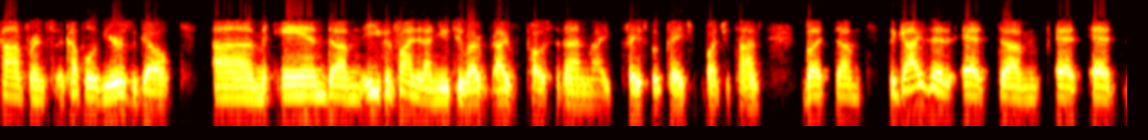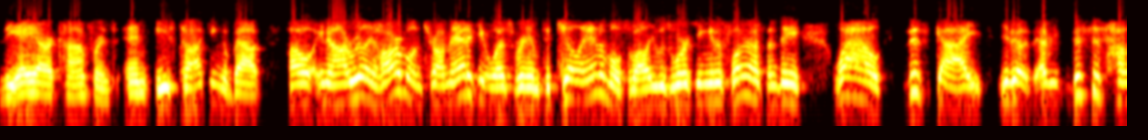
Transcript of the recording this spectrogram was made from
conference a couple of years ago um, and um, you can find it on YouTube. I've, I've posted on my Facebook page a bunch of times. But um, the guys at at um, at at the AR conference, and he's talking about how you know how really horrible and traumatic it was for him to kill animals while he was working in a slaughterhouse. And thinking, wow, this guy, you know, I mean, this is how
